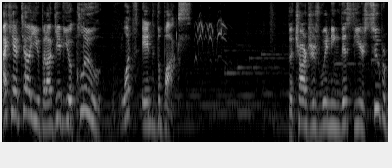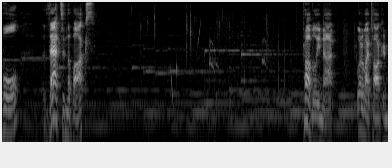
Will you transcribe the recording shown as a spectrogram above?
I can't tell you, but I'll give you a clue. What's in the box? The Chargers winning this year's Super Bowl. That's in the box. Probably not. What am I talking?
